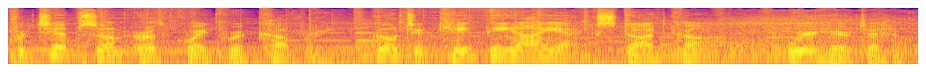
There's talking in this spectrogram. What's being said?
For tips on earthquake recovery, go to kpix.com. We're here to help.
